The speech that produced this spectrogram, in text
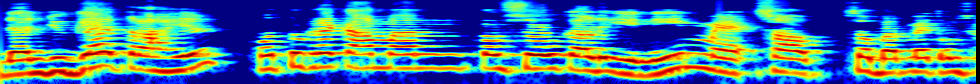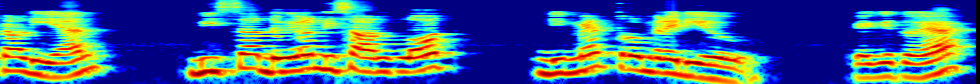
dan juga terakhir untuk rekaman talk show kali ini, me- sob- sobat Metrum sekalian bisa dengerin di SoundCloud di Metrum Radio, kayak gitu ya.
